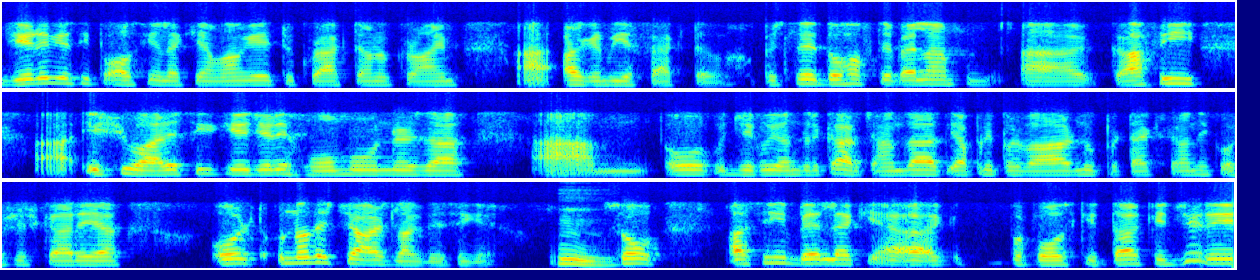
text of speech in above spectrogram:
ਜਿਹੜੇ ਵੀ ਅਸੀਂ ਪਾਲਿਸੀਆਂ ਲੈ ਕੇ ਆਵਾਂਗੇ to crack down on crime are going be effective ਪਿਛਲੇ 2 ਹਫ਼ਤੇ ਪਹਿਲਾਂ ਕਾਫੀ ਇਸ਼ੂ ਆ ਰਹੇ ਸੀ ਕਿ ਜਿਹੜੇ ਹੋਮ ਓਨਰਸ ਆ ਉਹ ਜੇ ਕੋਈ ਅੰਦਰ ਘਰ ਚਾਹੁੰਦਾ ਤੇ ਆਪਣੇ ਪਰਿਵਾਰ ਨੂੰ ਪ੍ਰੋਟੈਕਟ ਕਰਨ ਦੀ ਕੋਸ਼ਿਸ਼ ਕਰ ਰਿਹਾ ਉਹ ਉਹਨਾਂ ਦੇ ਚਾਰਜ ਲੱਗਦੇ ਸੀਗੇ। ਸੋ ਅਸੀਂ ਬਿੱਲ ਲੈ ਕੇ ਪ੍ਰਪੋਜ਼ ਕੀਤਾ ਕਿ ਜਿਹੜੇ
